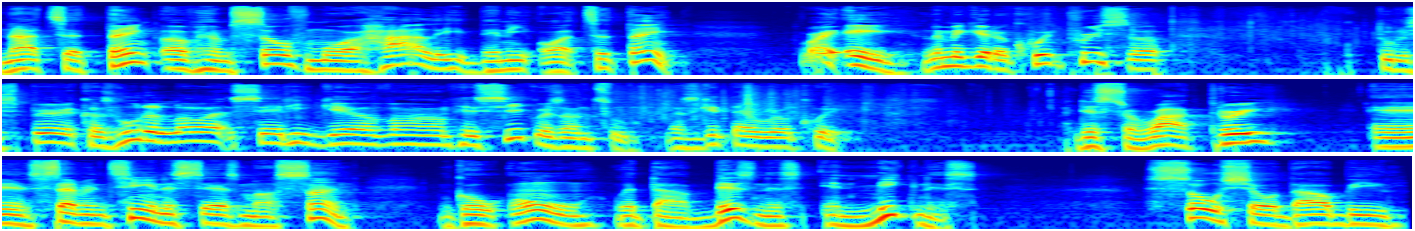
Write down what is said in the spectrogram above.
not to think of himself more highly than he ought to think. Right, hey, let me get a quick precept through the Spirit, because who the Lord said he gave um his secrets unto. Let's get that real quick. This Sirach 3 and 17, it says, My son, go on with thy business in meekness. So shall thou be,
